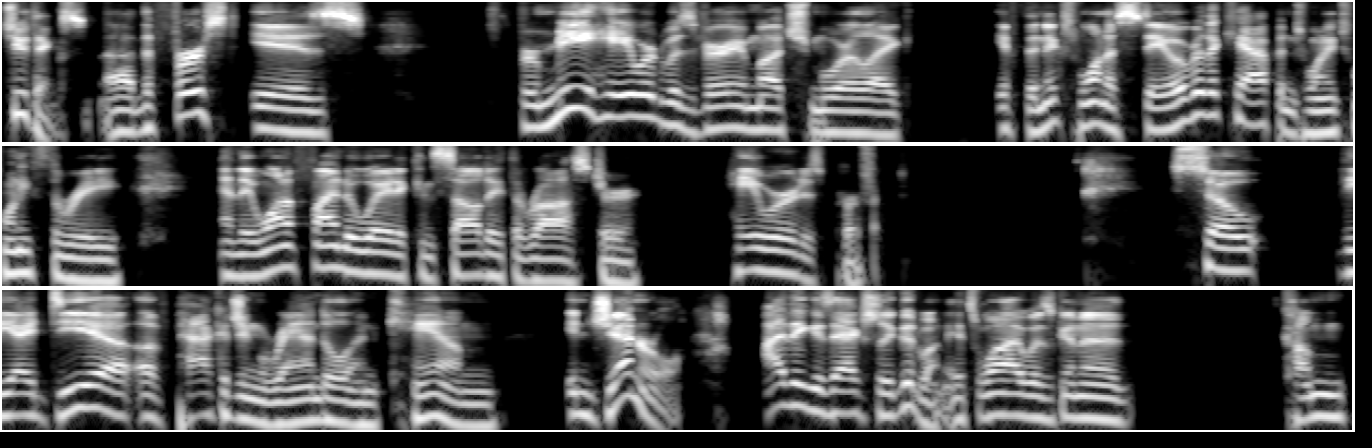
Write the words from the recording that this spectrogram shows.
two things. Uh, the first is for me, Hayward was very much more like if the Knicks want to stay over the cap in 2023 and they want to find a way to consolidate the roster, Hayward is perfect. So the idea of packaging Randle and Cam in general, I think is actually a good one. It's one I was gonna come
